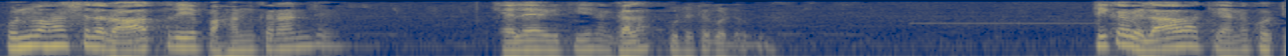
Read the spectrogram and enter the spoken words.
උන්වහන්සේලා රාත්‍රියේ පහන් කරන්න කැලෑවේ තියෙන ගලක් උඩට ගොඩ වුණා. ටික වෙලාවක් යනකොට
